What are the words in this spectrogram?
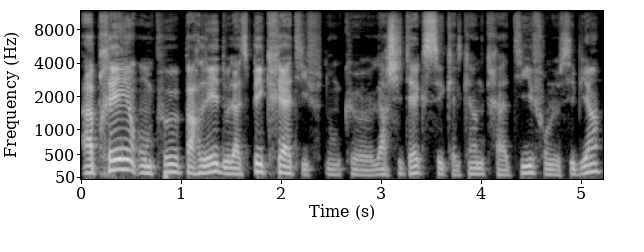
Après, on peut parler de l'aspect créatif. Donc, euh, l'architecte, c'est quelqu'un de créatif, on le sait bien,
